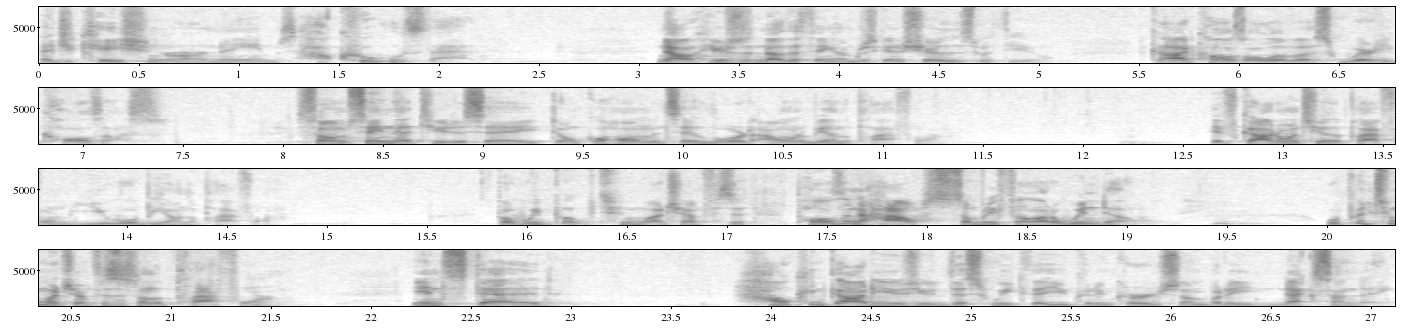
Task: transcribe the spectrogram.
education or our names. How cool is that? Now, here's another thing. I'm just going to share this with you. God calls all of us where He calls us. So I'm saying that to you to say, don't go home and say, Lord, I want to be on the platform. If God wants you on the platform, you will be on the platform. But we put too much emphasis. Paul's in a house, somebody fell out a window. We put too much emphasis on the platform. Instead, how can God use you this week that you could encourage somebody next Sunday?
